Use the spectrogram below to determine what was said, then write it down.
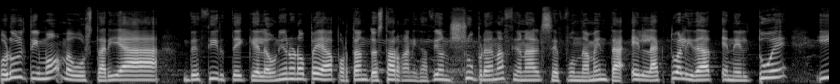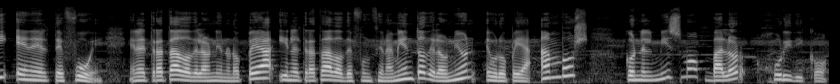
Por último, me gustaría decirte que la Unión Europea, por tanto, esta organización supranacional, se fundamenta en la actualidad en el TUE y en el TEFUE, en el Tratado de la Unión Europea y en el Tratado de Funcionamiento de la Unión Europea, ambos con el mismo valor jurídico.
